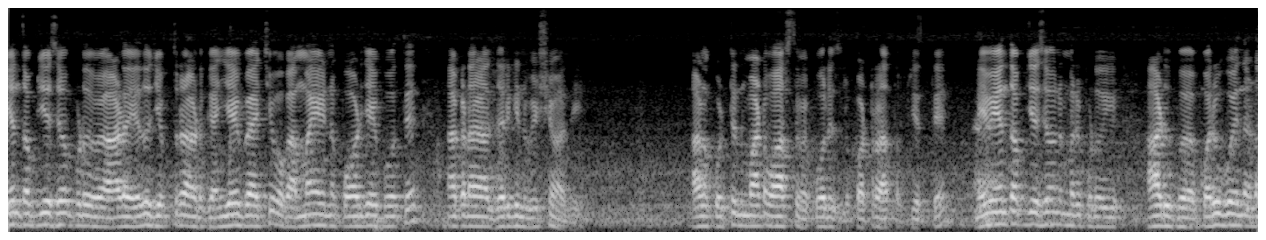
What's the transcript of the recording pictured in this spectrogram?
ఏం తప్పు చేసావు? ఇప్పుడు ఆడ ఏదో చెప్తారు ఆడ గంజాయి బ్యాచ్. ఒక అమ్మాయిని పాడు చేయకపోతే అక్కడ జరిగిన విషయం అది. వాళ్ళని కొట్టిన మాట వాస్తవమే. పోలీసులు కొట్టరా తప్పు చెప్తే. మేమేం తప్పు చేసామని మరి ఇప్పుడు ఆడు పరుగు పోయిందంట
